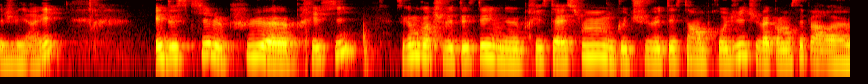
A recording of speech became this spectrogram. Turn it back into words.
je vais y arriver, et de ce qui est le plus euh, précis. C'est comme quand tu veux tester une prestation ou que tu veux tester un produit, tu vas commencer par euh,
